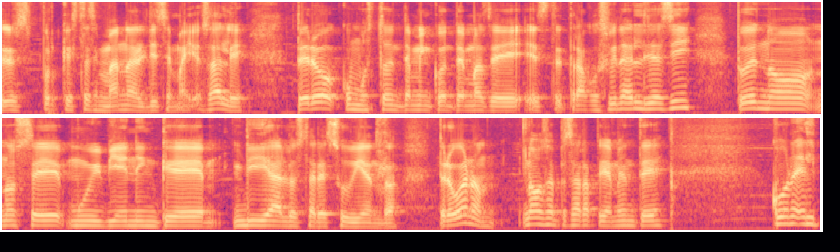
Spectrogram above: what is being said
Es porque esta semana el 10 de mayo sale. Pero como estoy también con temas de este trabajos finales y así, pues no, no sé muy bien en qué día lo estaré subiendo. Pero bueno, vamos a empezar rápidamente con el,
